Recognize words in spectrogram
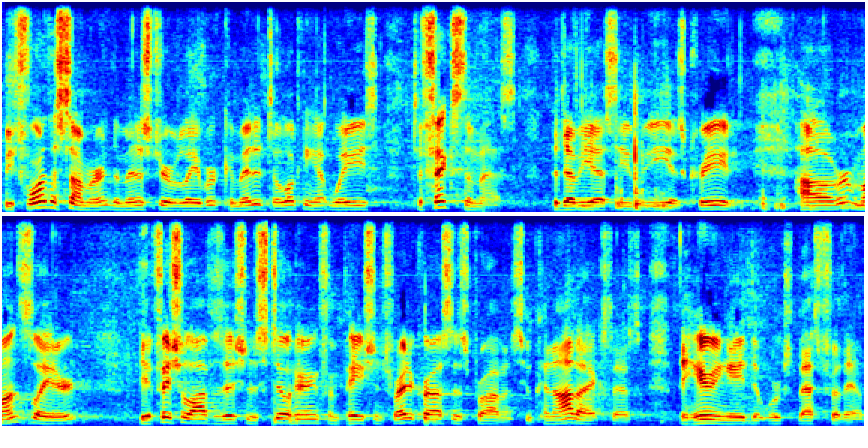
Before the summer, the Minister of Labour committed to looking at ways to fix the mess the WSIB has created. However, months later, the official opposition is still hearing from patients right across this province who cannot access the hearing aid that works best for them.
